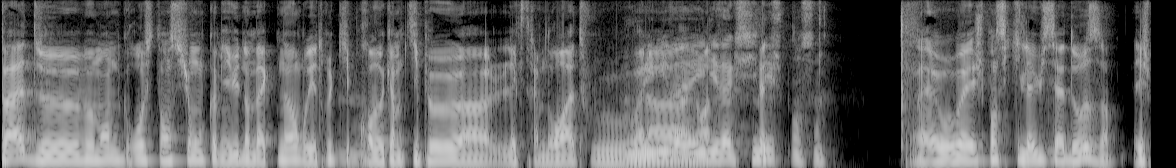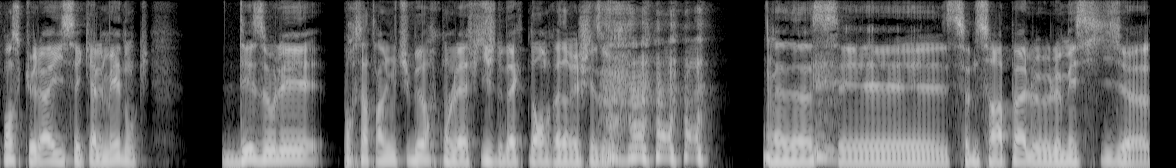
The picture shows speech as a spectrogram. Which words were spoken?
Pas de moment de grosse tension comme il y a eu dans Back North ou des trucs qui Mm. provoquent un petit peu hein, l'extrême droite ou Oui, voilà. il, va- Alors, il est vacciné, je pense. Euh, ouais, je pense qu'il a eu sa dose et je pense que là il s'est calmé. Donc désolé pour certains youtubeurs qui ont l'affiche de Backdoor encadrée chez eux. Euh, c'est, ce ne sera pas le, le Messi euh,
